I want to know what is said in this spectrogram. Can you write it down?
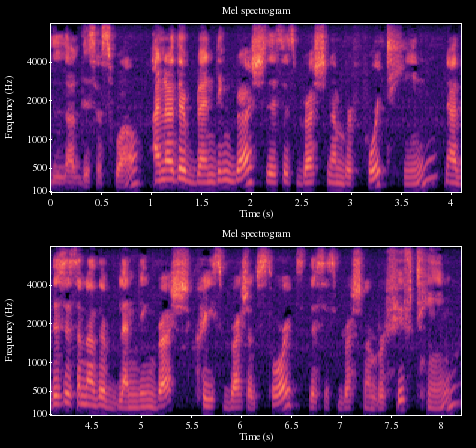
Love this as well. Another blending brush. This is brush number 14. Now this is another blending brush, crease brush of sorts. This is brush number 15.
